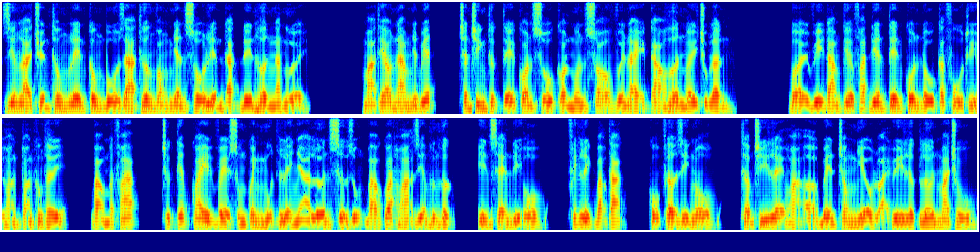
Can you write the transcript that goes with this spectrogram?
riêng là truyền thông lên công bố ra thương vong nhân số liền đạt đến hơn ngàn người. Mà theo nam nhân biết, chân chính thực tế con số còn muốn so với này cao hơn mấy chục lần bởi vì đám kia phát điên tên côn đồ các phù thủy hoàn toàn không thấy bảo mật pháp trực tiếp quay về xung quanh một lệ nhà lớn sử dụng bao quát hỏa diễm hương hực incendio phích lịch bạo tạc cộ phở dị nô thậm chí lệ hỏa ở bên trong nhiều loại uy lực lớn ma chú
